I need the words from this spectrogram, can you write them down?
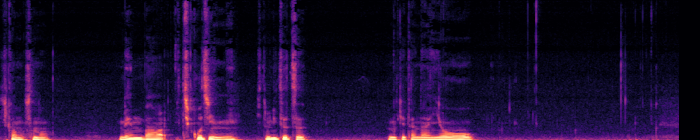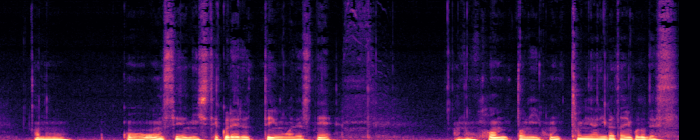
しかもそのメンバー一個人に1人ずつ向けた内容をあのこう音声にしてくれるっていうのはですねあの本当に本当にありがたいことです。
